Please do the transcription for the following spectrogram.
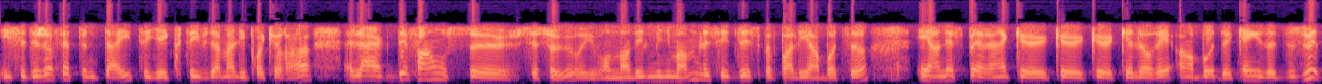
Il s'est déjà fait une tête. Il a écouté, évidemment, les procureurs. La défense, euh, c'est sûr, ils vont demander le minimum. Là, c'est 10, ils peuvent pas aller en bas de ça. Et en espérant que que- que- qu'elle aurait en bas de 15 à 18.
